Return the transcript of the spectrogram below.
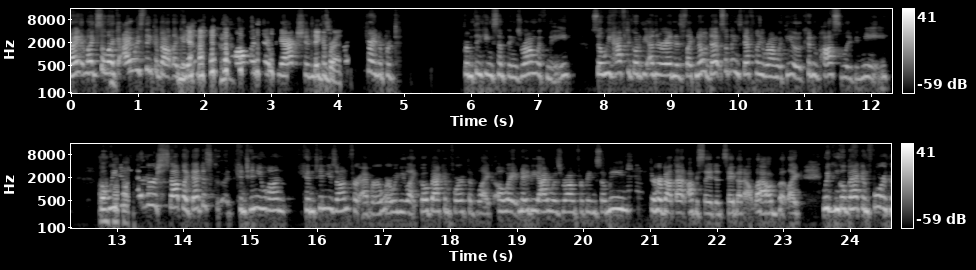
Right? Like so, like I always think about like an yeah. opposite reaction. Take a breath. trying to protect from thinking something's wrong with me. So we have to go to the other end. It's like, no, de- something's definitely wrong with you. It couldn't possibly be me. But uh-huh. we don't ever stop. Like that just continue on, continues on forever. Where we like go back and forth of like, oh wait, maybe I was wrong for being so mean to her about that. Obviously, I didn't say that out loud, but like we can go back and forth,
